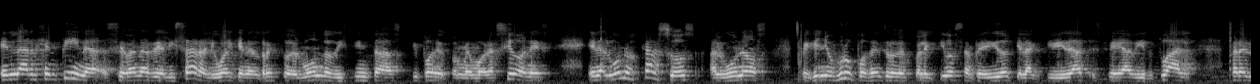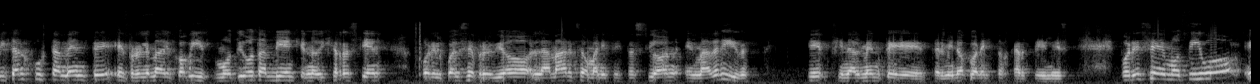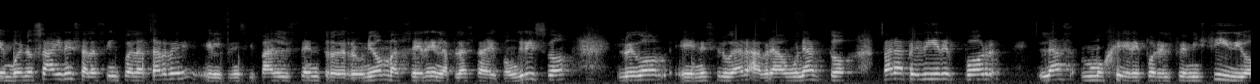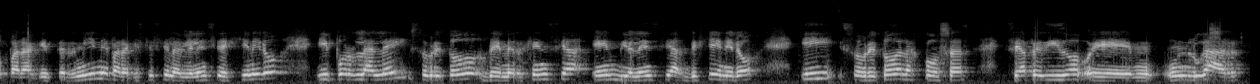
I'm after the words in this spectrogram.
En la Argentina se van a realizar, al igual que en el resto del mundo, distintos tipos de conmemoraciones. En algunos casos, algunos pequeños grupos dentro de los colectivos han pedido que la actividad sea virtual para evitar justamente el problema del COVID, motivo también que no dije recién por el cual se prohibió la marcha o manifestación en Madrid, que finalmente terminó con estos carteles. Por ese motivo, en Buenos Aires, a las 5 de la tarde, el principal centro de reunión va a ser en la Plaza de Congreso. Luego, en ese lugar, habrá un acto para pedir por las mujeres, por el femicidio, para que termine, para que cese la violencia de género y por la ley, sobre todo, de emergencia en violencia de género y, sobre todas las cosas, se ha pedido eh, un lugar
